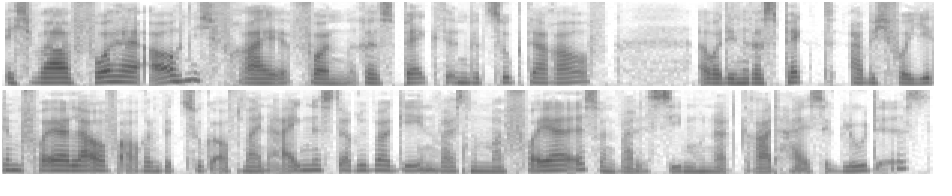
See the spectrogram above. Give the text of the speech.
ich war vorher auch nicht frei von Respekt in Bezug darauf, aber den Respekt habe ich vor jedem Feuerlauf, auch in Bezug auf mein eigenes darübergehen, weil es nun mal Feuer ist und weil es 700 Grad heiße Glut ist.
